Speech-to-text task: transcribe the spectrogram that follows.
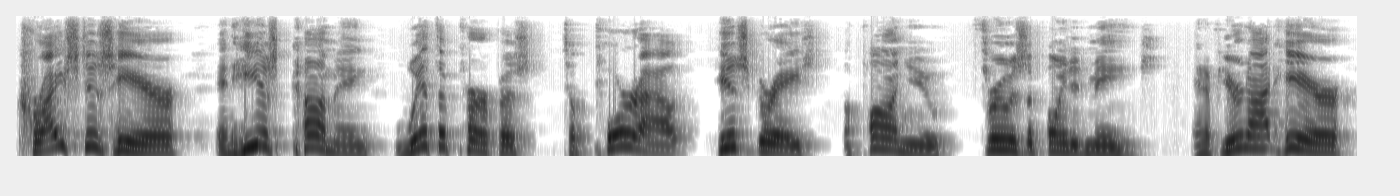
Christ is here and He is coming with a purpose to pour out His grace upon you through His appointed means. And if you're not here,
